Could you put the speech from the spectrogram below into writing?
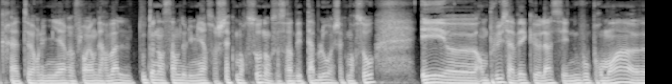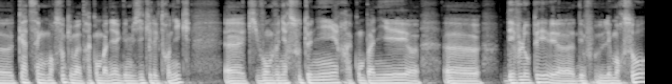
créateur lumière Florian Derval tout un ensemble de lumières sur chaque morceau. Donc, ce sera des tableaux à chaque morceau. Et euh, en plus, avec euh, là, c'est nouveau pour moi, euh, 4-5 morceaux qui vont être accompagnés avec des musiques électroniques euh, qui vont venir soutenir, accompagner, euh, euh, développer euh, des- les morceaux.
